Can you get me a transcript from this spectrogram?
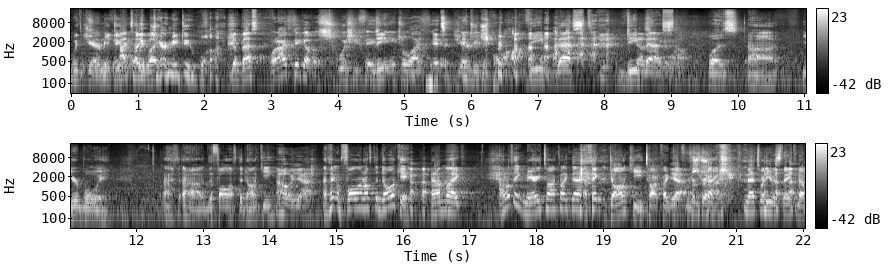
with Jeremy, in the du- video. I tell you with what. Jeremy Dubois. The best, when I think of a squishy faced The- angel, I think It's- of Jeremy it's- Dubois. the best, the does fit it best well. was uh, your boy, uh, uh, the fall off the donkey. Oh yeah, I think I'm falling off the donkey, and I'm like, I don't think Mary talked like that. I think donkey talked like Yeah, that from, from Shrek. Shrek. That's what he was thinking of.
